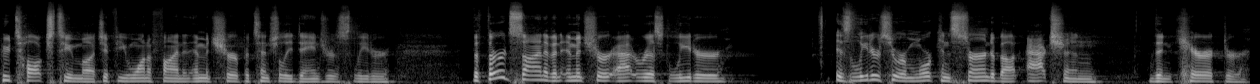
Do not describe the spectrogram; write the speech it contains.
who talks too much if you want to find an immature, potentially dangerous leader. The third sign of an immature, at risk leader is leaders who are more concerned about action than character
